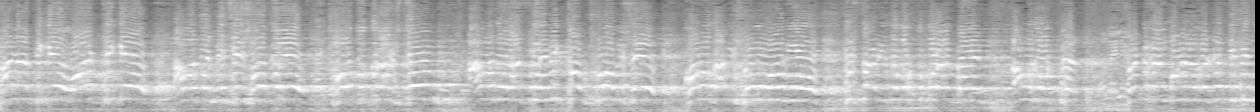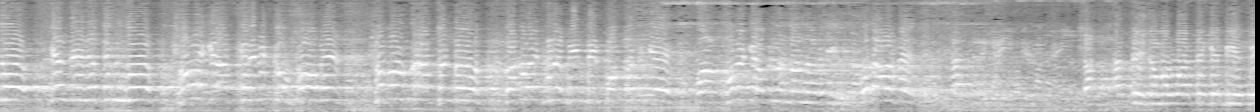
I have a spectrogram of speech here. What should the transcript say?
থানা থেকে ওয়ার্ড থেকে আমাদের মিছিল সহকারে সহযোগ করে আসছেন আমাদের আজকের বিক্ষোভ সমাবেশে গণদাবি সমূহ নিয়ে বিস্তারিত বক্তব্য রাখবেন আমাদের চট্টগ্রাম মহানগর নেতৃবৃন্দ কেন্দ্রীয় নেতৃবৃন্দ সবাইকে আজকের বিক্ষোভ সমাবেশ সফল করার জন্য সাতত্রিশ নম্বর ওয়ার্ড থেকে বিএনপি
